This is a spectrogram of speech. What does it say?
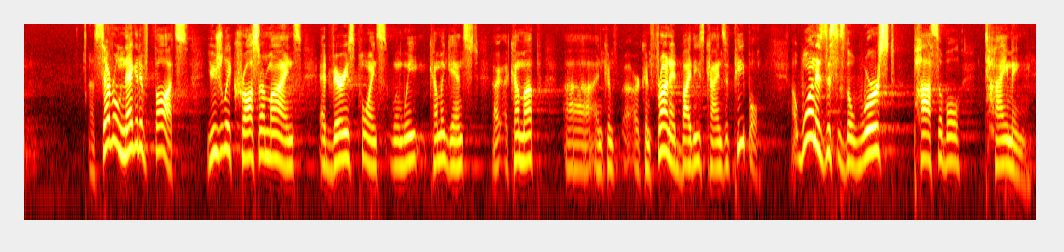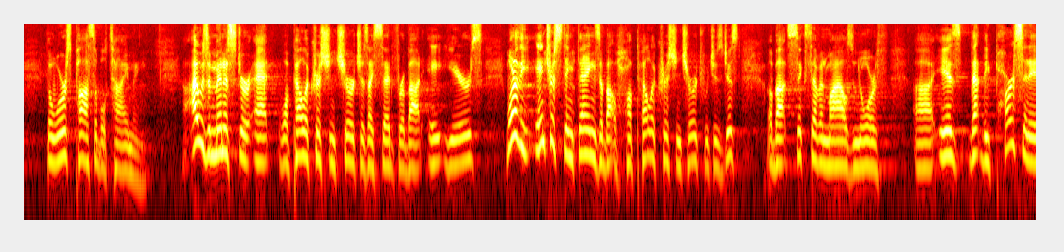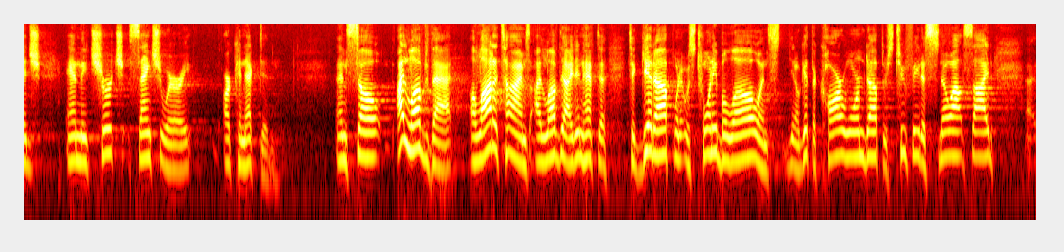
Uh, several negative thoughts usually cross our minds at various points when we come against, uh, come up uh, and conf- are confronted by these kinds of people. Uh, one is this is the worst possible timing the worst possible timing. I was a minister at Wapella Christian Church, as I said, for about eight years. One of the interesting things about Wapella Christian Church, which is just about six, seven miles north, uh, is that the parsonage and the church sanctuary are connected. And so I loved that. A lot of times I loved it. I didn't have to, to get up when it was 20 below and you know, get the car warmed up. There's two feet of snow outside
